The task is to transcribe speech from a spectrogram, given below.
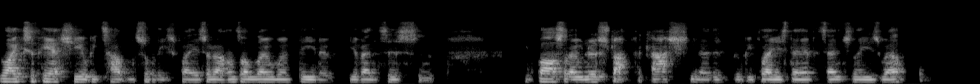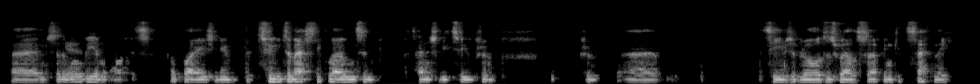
likes of PSG will be touting some of these players around on loan with the, you know, Juventus and Barcelona strapped for cash. You know, there, will be players there potentially as well. Um, so there yeah. will be a market for players. You know, the two domestic loans and potentially two from from uh, teams abroad as well. So I think it's definitely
